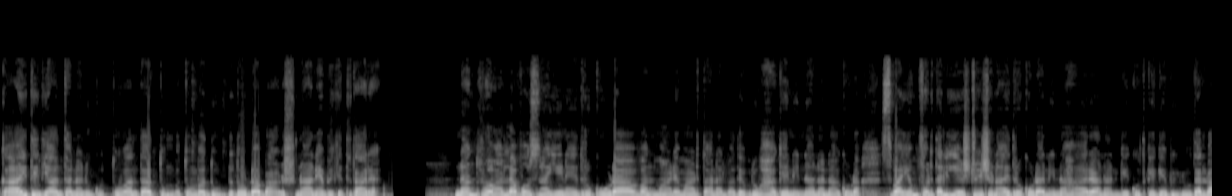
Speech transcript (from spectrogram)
ಕಾಯ್ತಿದ್ಯಾ ಅಂತ ನನಗೆ ಗೊತ್ತು ಅಂತ ತುಂಬ ತುಂಬ ದೊಡ್ಡ ದೊಡ್ಡ ಭಾಷಣನೇ ಬಿಗುತ್ತಿದ್ದಾರೆ ನಂತರ ಲವರ್ಸ್ನ ಏನೇ ಇದ್ರೂ ಕೂಡ ಒಂದು ಮಾಡೇ ಮಾಡ್ತಾನಲ್ವ ದೇವರು? ಹಾಗೆ ನಿನ್ನ ನನ್ನ ಕೂಡ. ಸ್ವಯಂ ಫುರ್ದಲ್ಲಿ ಎಷ್ಟು ಜನ ಇದ್ರೂ ಕೂಡ ನಿನ್ನ ಹಾರ ನನಗೆ ಕುತ್ತಿಗೆಗೆ ಬೀಳುವುದಲ್ವ?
